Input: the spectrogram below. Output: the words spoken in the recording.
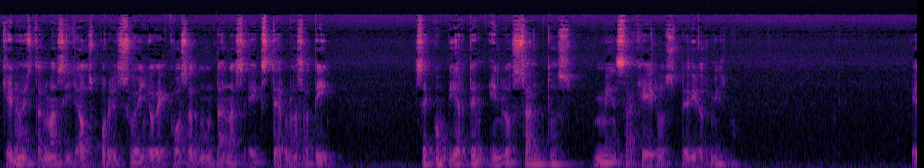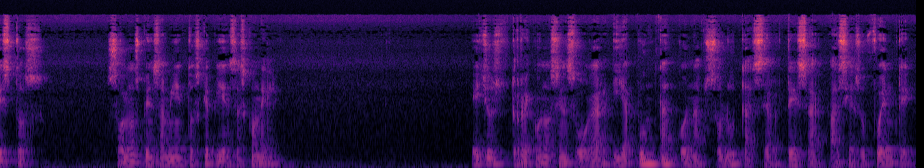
que no están mancillados por el sueño de cosas mundanas externas a ti, se convierten en los santos mensajeros de Dios mismo. Estos son los pensamientos que piensas con Él. Ellos reconocen su hogar y apuntan con absoluta certeza hacia su fuente,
